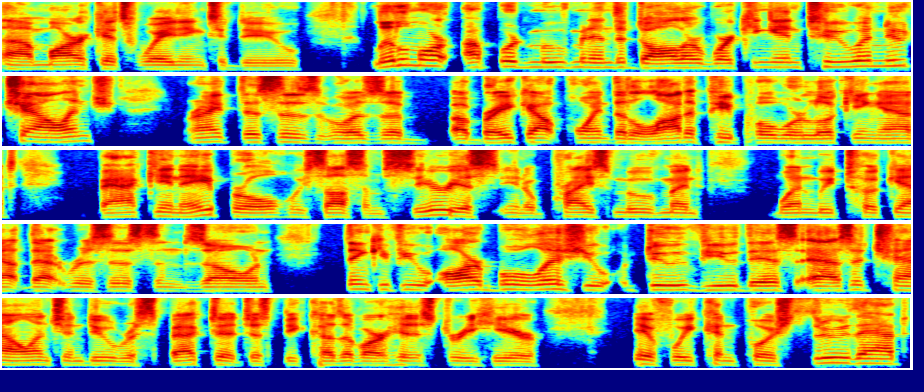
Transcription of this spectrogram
uh, market's waiting to do. Little more upward movement in the dollar, working into a new challenge. Right, this is was a, a breakout point that a lot of people were looking at back in April. We saw some serious, you know, price movement when we took out that resistance zone. Think if you are bullish, you do view this as a challenge and do respect it just because of our history here. If we can push through that,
